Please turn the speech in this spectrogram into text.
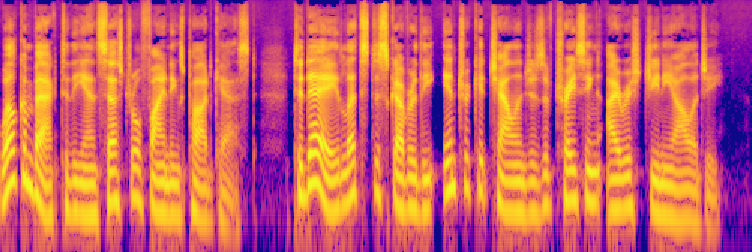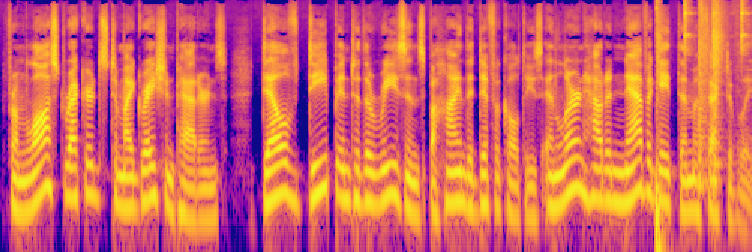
Welcome back to the Ancestral Findings Podcast. Today, let's discover the intricate challenges of tracing Irish genealogy. From lost records to migration patterns, delve deep into the reasons behind the difficulties and learn how to navigate them effectively.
